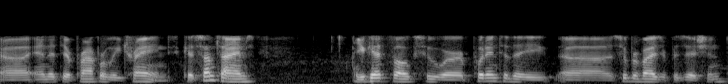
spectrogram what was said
and that they're properly trained. Because sometimes you get folks who are put into the uh, supervisor position,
